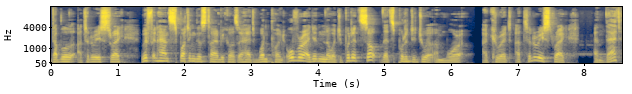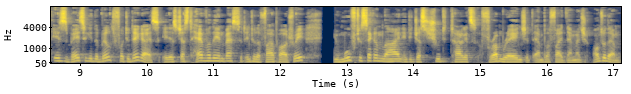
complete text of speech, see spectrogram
double artillery strike with enhanced spotting this time because I had one point over. I didn't know where to put it. So let's put it into a more accurate artillery strike. And that is basically the build for today, guys. It is just heavily invested into the firepower tree. You move to second line and you just shoot targets from range and amplify damage onto them.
